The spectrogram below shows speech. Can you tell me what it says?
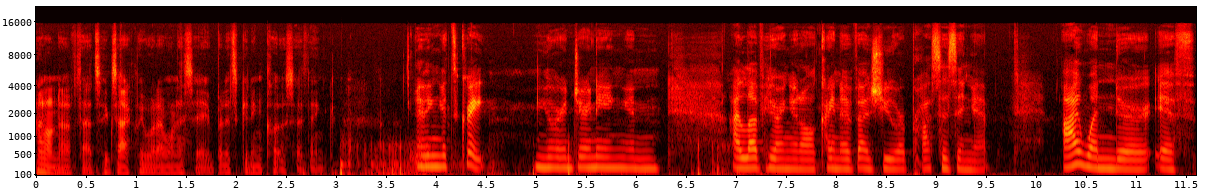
I don't know if that's exactly what I want to say, but it's getting close, I think. I think it's great. You're journeying, and I love hearing it all kind of as you are processing it. I wonder if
